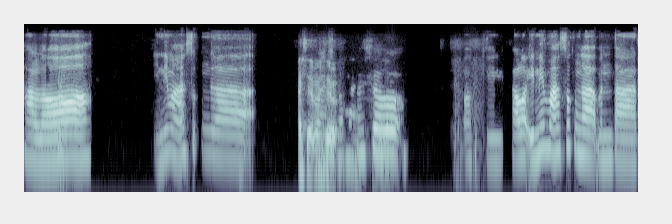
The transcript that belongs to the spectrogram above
Halo. Ini masuk nggak? Masuk, masuk. masuk Oke. Kalau ini masuk nggak? Bentar.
